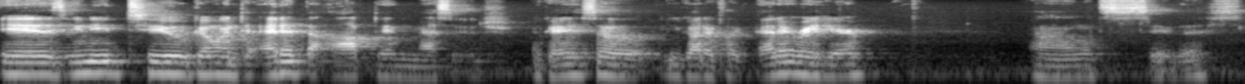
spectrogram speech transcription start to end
is you need to go into edit the opt-in message. Okay, so you got to click edit right here. Um, let's save this.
